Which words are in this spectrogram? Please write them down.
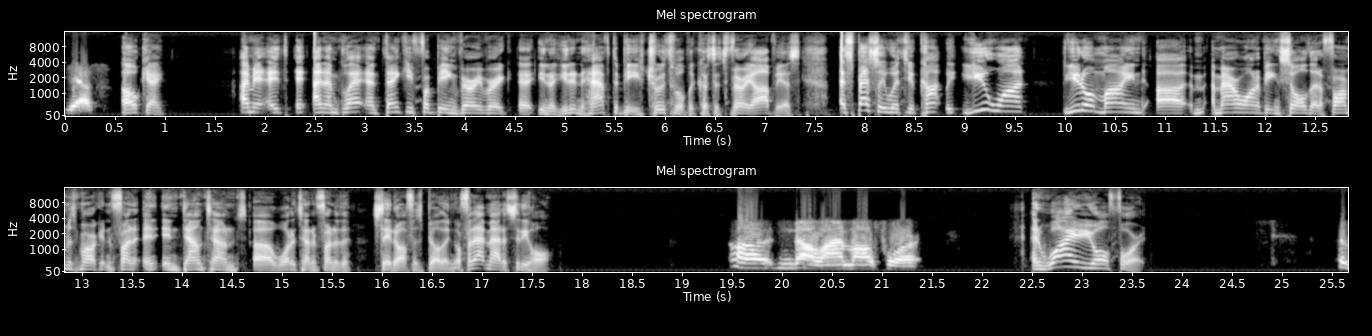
Yes. Okay. I mean, it, it, and I'm glad, and thank you for being very, very. Uh, you know, you didn't have to be truthful because it's very obvious, especially with your. Con- you want, you don't mind uh, marijuana being sold at a farmer's market in front of, in, in downtown uh, Watertown, in front of the state office building, or for that matter, City Hall. Uh, no, I'm all for it And why are you all for it? Uh,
